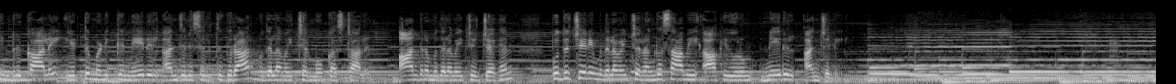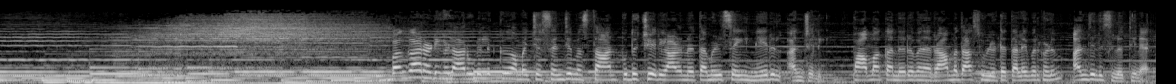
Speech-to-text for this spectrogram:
இன்று காலை எட்டு மணிக்கு நேரில் அஞ்சலி செலுத்துகிறார் முதலமைச்சர் மு ஸ்டாலின். ஆந்திர முதலமைச்சர் ஜெகன் புதுச்சேரி முதலமைச்சர் ரங்கசாமி ஆகியோரும் நேரில் அஞ்சலி. பங்காரடிகளார் உடலுக்கு அமைச்சர் செஞ்சி மஸ்தான் புதுச்சேரி ஆளுநர் தமிழிசை நேரில் அஞ்சலி. பாமக நிறுவனர் ராமதாஸ் உள்ளிட்ட தலைவர்களும் அஞ்சலி செலுத்தினர்.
